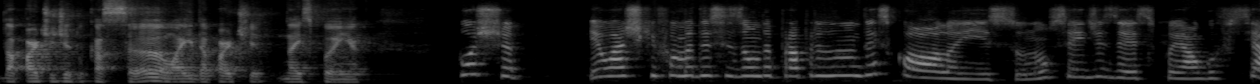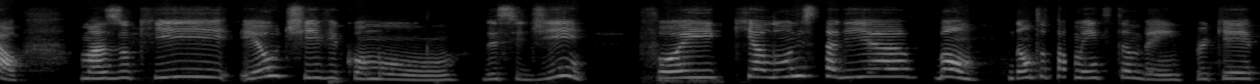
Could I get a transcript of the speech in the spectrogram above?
da parte de educação, aí da parte na Espanha? Poxa, eu acho que foi uma decisão da própria dona da escola isso. Não sei dizer se foi algo oficial, mas o que eu tive como decidir foi que aluno estaria, bom, não totalmente também, porque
